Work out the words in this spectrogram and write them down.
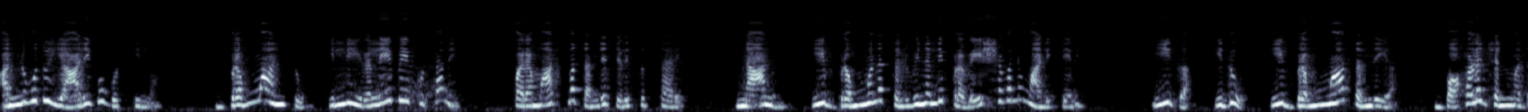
ಅನ್ನುವುದು ಯಾರಿಗೂ ಗೊತ್ತಿಲ್ಲ. ಬ್ರಹ್ಮ ಅಂತೂ ಇಲ್ಲಿ ಇರಲೇಬೇಕು ತಾನೆ? ಪರಮಾತ್ಮ ತಂದೆ ತಿಳಿಸುತ್ತಾರೆ, ನಾನು ಈ ಬ್ರಹ್ಮನ ತನುವಿನಲ್ಲಿ ಪ್ರವೇಶವನ್ನು ಮಾಡಿದ್ದೇನೆ. ಈಗ ಇದು ಈ ಬ್ರಹ್ಮ ತಂದೆಯ ಬಹಳ ಜನ್ಮದ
